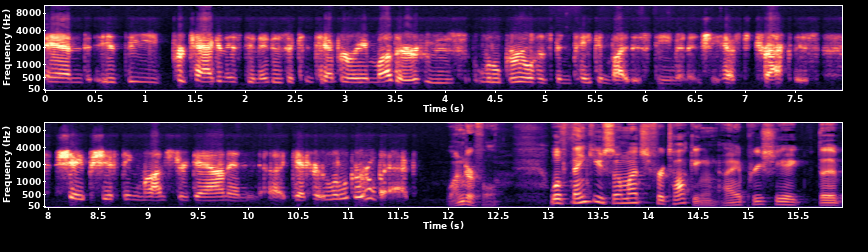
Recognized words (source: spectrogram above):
And it, the protagonist in it is a contemporary mother whose little girl has been taken by this demon, and she has to track this shape-shifting monster down and uh, get her little girl back. Wonderful. Well, thank you so much for talking. I appreciate the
